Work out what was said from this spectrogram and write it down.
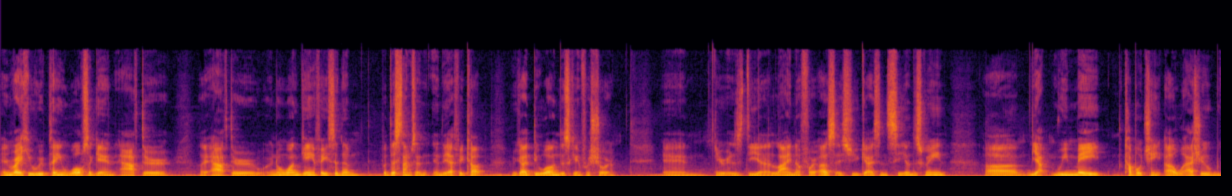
and right here we're playing Wolves again after like after you know one game facing them, but this time in, in the FA Cup we gotta do well in this game for sure and here is the uh, lineup for us as you guys can see on the screen. Um, yeah we made a couple of change uh, well, actually we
